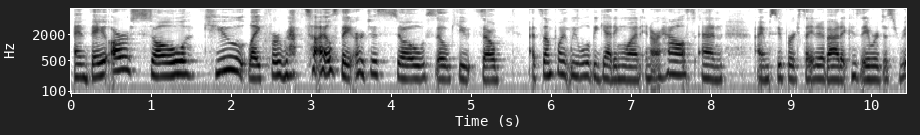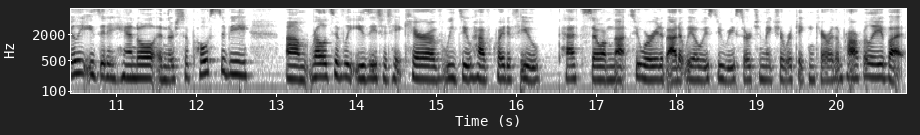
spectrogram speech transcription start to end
And they are so cute. Like for reptiles, they are just so, so cute. So at some point, we will be getting one in our house, and I'm super excited about it because they were just really easy to handle and they're supposed to be um, relatively easy to take care of. We do have quite a few pets, so I'm not too worried about it. We always do research and make sure we're taking care of them properly, but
